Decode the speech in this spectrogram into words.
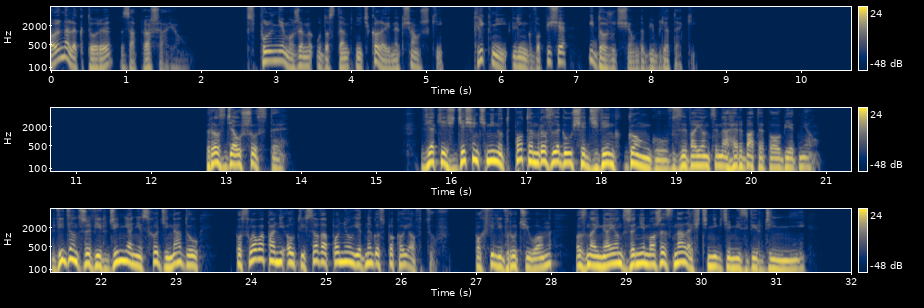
Wolne lektury zapraszają. Wspólnie możemy udostępnić kolejne książki. Kliknij link w opisie i dorzuć się do biblioteki. Rozdział szósty. W jakieś dziesięć minut potem rozległ się dźwięk gongu wzywający na herbatę poobiednią. Widząc, że Virginia nie schodzi na dół, posłała pani Otisowa po nią jednego z pokojowców. Po chwili wrócił on, oznajmiając, że nie może znaleźć nigdzie Miss Virginii.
